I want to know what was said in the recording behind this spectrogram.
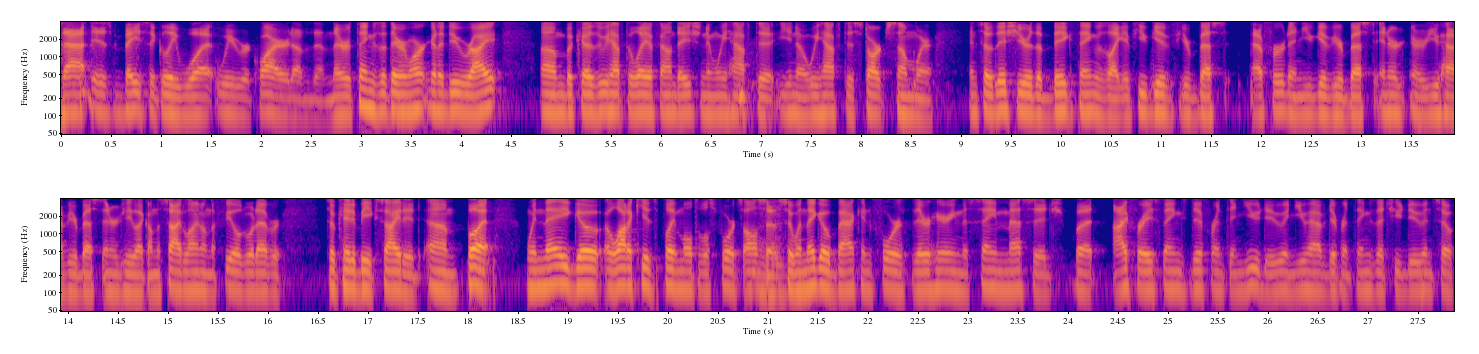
that is basically what we required of them. There are things that they weren't going to do right um, because we have to lay a foundation and we have to, you know, we have to start somewhere. And so this year, the big thing was like if you give your best effort and you give your best energy, or you have your best energy, like on the sideline, on the field, whatever, it's okay to be excited. Um, but when they go, a lot of kids play multiple sports also. So when they go back and forth, they're hearing the same message, but I phrase things different than you do, and you have different things that you do. And so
